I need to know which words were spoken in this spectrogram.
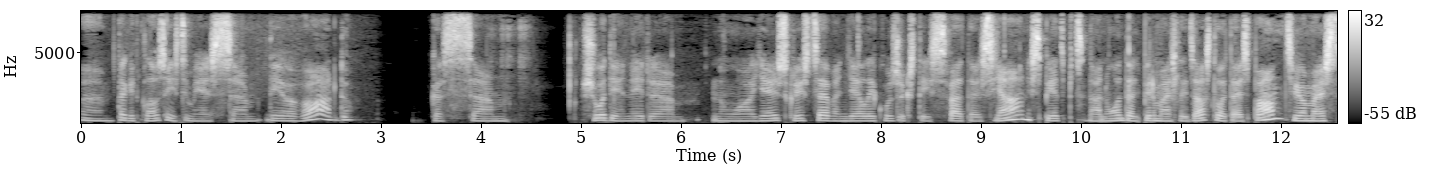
Um, tagad klausīsimies um, Dieva vārdu, kas um, šodien ir no Jēzus Kristus evaņģēlija, ko uzrakstījis Svētais Jānis, 15. nodaļa, 1 līdz 8. pants, jo mēs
